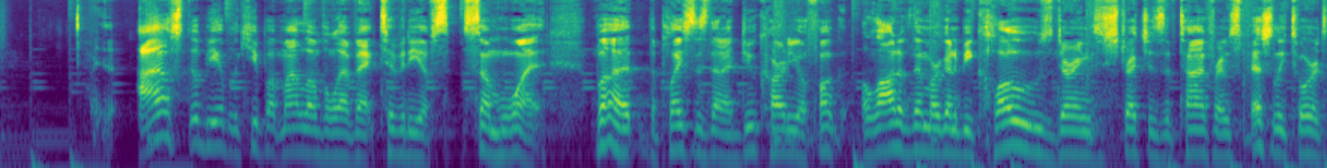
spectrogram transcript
I'll still be able to keep up my level of activity of somewhat, but the places that I do cardio funk, a lot of them are going to be closed during stretches of time frame, especially towards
